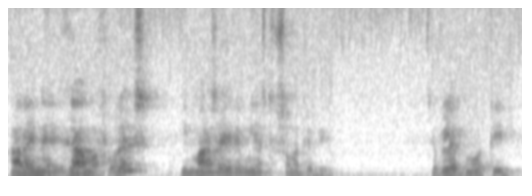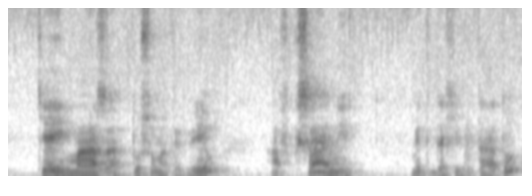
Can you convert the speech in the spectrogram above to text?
άρα είναι γάμα φορές η μάζα ηρεμίας του σωματιδίου. Και βλέπουμε ότι και η μάζα του σωματιδίου αυξάνει με την ταχύτητά του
